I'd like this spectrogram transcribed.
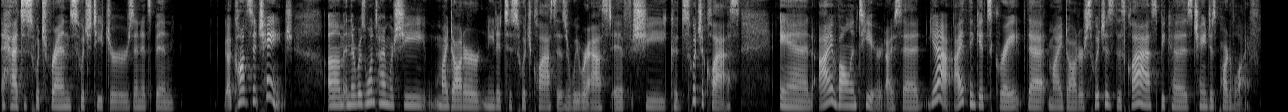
had to switch friends, switch teachers, and it's been a constant change. Um, and there was one time where she, my daughter, needed to switch classes, or we were asked if she could switch a class. And I volunteered. I said, Yeah, I think it's great that my daughter switches this class because change is part of life.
